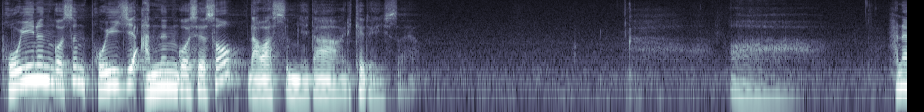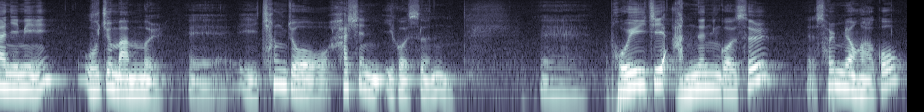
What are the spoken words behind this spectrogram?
보이는 것은 보이지 않는 것에서 나왔습니다. 이렇게 돼 있어요. 아, 하나님이 우주 만물 에, 이 창조하신 이것은 에, 보이지 않는 것을 설명하고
